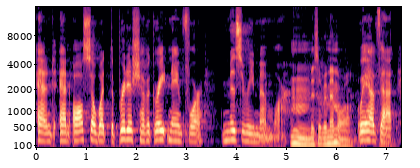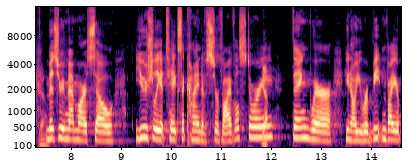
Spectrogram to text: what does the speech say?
and, and also what the British have a great name for misery memoir. Mm, misery memoir. We have that. Yeah. Misery memoir. So usually it takes a kind of survival story yeah. Thing where you know you were beaten by your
